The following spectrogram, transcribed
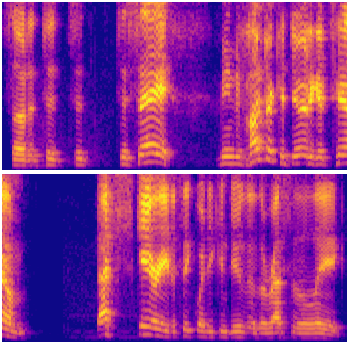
So to to to, to say, I mean, if Hunter could do it against him, that's scary to think what he can do to the rest of the league.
